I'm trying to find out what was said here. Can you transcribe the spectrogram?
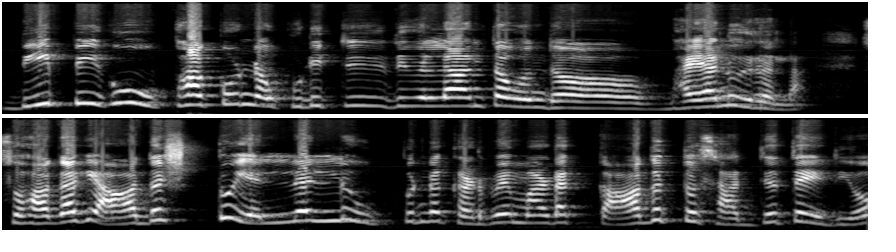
ಬಿ ಪಿಗೂ ಉಪ್ಪು ಹಾಕ್ಕೊಂಡು ನಾವು ಕುಡಿತಿದ್ದೀವಲ್ಲ ಅಂತ ಒಂದು ಭಯನೂ ಇರಲ್ಲ. ಸೊ ಹಾಗಾಗಿ ಆದಷ್ಟು ಎಲ್ಲೆಲ್ಲಿ ಉಪ್ಪನ್ನು ಕಡಿಮೆ ಮಾಡೋಕ್ಕಾಗುತ್ತೋ ಸಾಧ್ಯತೆ ಇದೆಯೋ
